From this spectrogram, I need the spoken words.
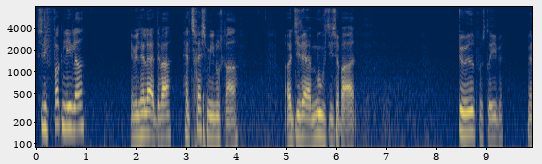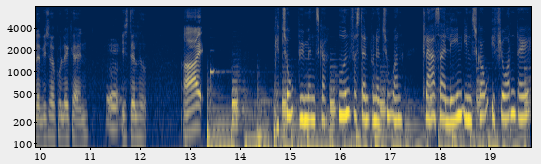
så er de fucking ligeglade. Jeg ville hellere, at det var 50 minusgrader. Og de der mus, de så bare døde på stribe. Men at vi så kunne ligge herinde i stillhed. Nej, to bymennesker uden forstand på naturen klarer sig alene i en skov i 14 dage?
